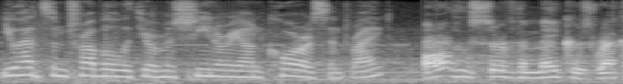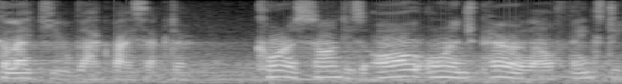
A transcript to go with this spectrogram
You had some trouble with your machinery on Coruscant, right? All who serve the Makers recollect you, Black Bisector. Coruscant is all orange parallel thanks to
